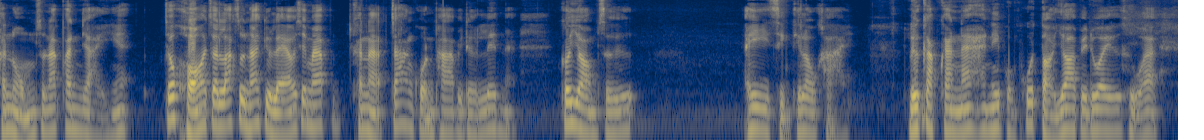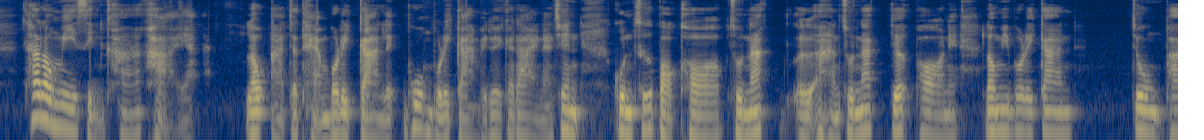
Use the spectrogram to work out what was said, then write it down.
ขนมสุนัขพันธุ์ใหญ่เงี้ยเจ้าของจจะรักสุนัขอยู่แล้วใช่ไหมขนาดจ้างคนพาไปเดินเล่นน่ะก็ยอมซื้อไอ้สิ่งที่เราขาย หรือกลับกันนะอันนี้ผมพูดต่อยอดไปด้วยก็คือว่า ถ้าเรามีสินค้าขายอะ่ะเราอาจจะแถมบริการหรือพ่วงบริการไปด้วยก็ได้นะ เช่น คุณซื้อปอกคอสุนัขหรืออาหารสุนัขเยอะพอเนี่ย เรามีบริการจูงพา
